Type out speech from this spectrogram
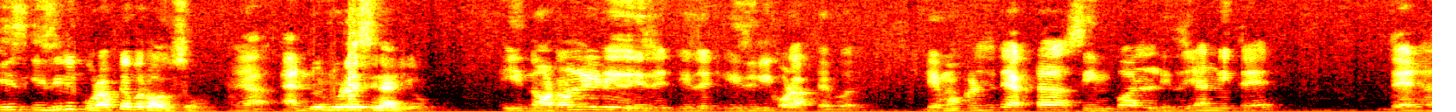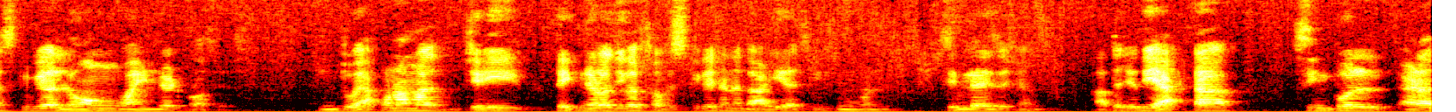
is easily corruptible also Yeah, and in today's scenario. Not only it is is it is it easily corruptible ডেমোক্রেসিতে একটা সিম্পল ডিসিশন নিতে there has to be a long winded process কিন্তু এখন আমার যেই টেকনোলজিক্যাল সফিস্টিকেশনে দাঁড়িয়ে আছি হিউম্যান সিভিলাইজেশন তাতে যদি একটা সিম্পল একটা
